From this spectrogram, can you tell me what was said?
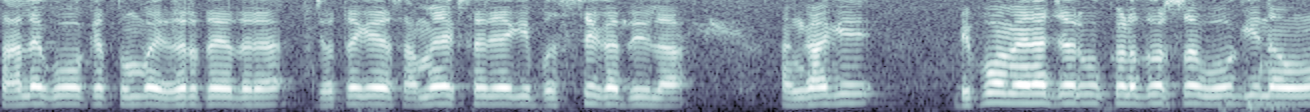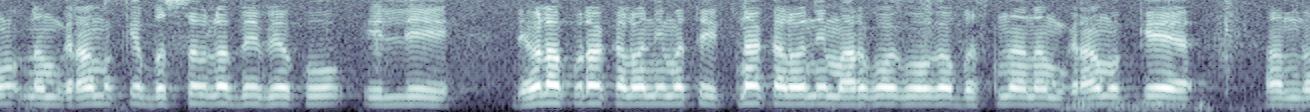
ಶಾಲೆಗೆ ಹೋಗೋಕ್ಕೆ ತುಂಬ ಹೆದರ್ತಾ ಇದ್ದಾರೆ. ಜೊತೆಗೆ ಸಮಯಕ್ಕೆ ಸರಿಯಾಗಿ ಬಸ್ ಸಿಗೋದಿಲ್ಲ. ಹಂಗಾಗಿ ಡಿಪೋ ಮ್ಯಾನೇಜರ್ಗೂ ಕಳೆದ ವರ್ಷ ಹೋಗಿ ನಾವು ನಮ್ಮ ಗ್ರಾಮಕ್ಕೆ ಬಸ್ ಸೌಲಭ್ಯ ಬೇಕು. ಇಲ್ಲಿ ದೇವಲಾಪುರ ಕಾಲೋನಿ ಮತ್ತು ಇಟ್ನಾ ಕಾಲೋನಿ ಮಾರ್ಗವಾಗಿ ಹೋಗೋ ಬಸ್ನ ನಮ್ಮ ಗ್ರಾಮಕ್ಕೆ ಒಂದು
